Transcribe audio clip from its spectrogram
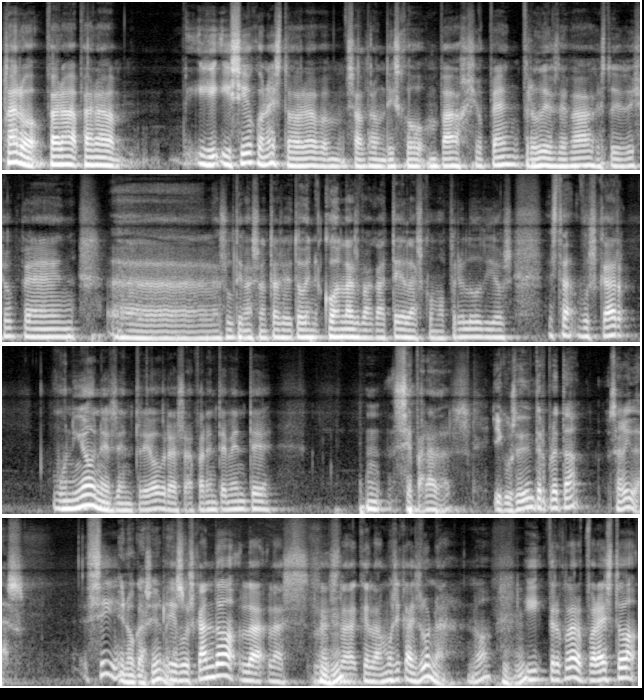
claro, para, para y, sigo con esto, ahora saldrá un disco Bach, Chopin, preludios de Bach, estudios de Chopin, eh, las últimas sonatas de Beethoven con las bagatelas como preludios, Está, buscar uniones entre obras aparentemente mm, separadas. Y que usted interpreta seguidas. Sí, en ocasiones. Y buscando las, que la música es una, ¿no? y, pero claro, para esto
